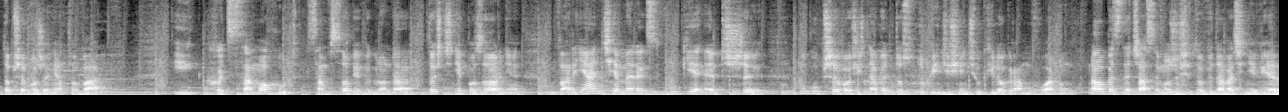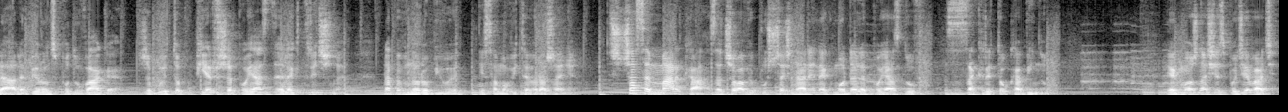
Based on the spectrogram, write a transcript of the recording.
do przewożenia towarów. I choć samochód sam w sobie wygląda dość niepozornie, w wariancie Melex WGE3 mógł przewozić nawet do 150 kg ładunku. Na obecne czasy może się to wydawać niewiele, ale biorąc pod uwagę, że były to pierwsze pojazdy elektryczne, na pewno robiły niesamowite wrażenie. Z czasem marka zaczęła wypuszczać na rynek modele pojazdów z zakrytą kabiną. Jak można się spodziewać,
